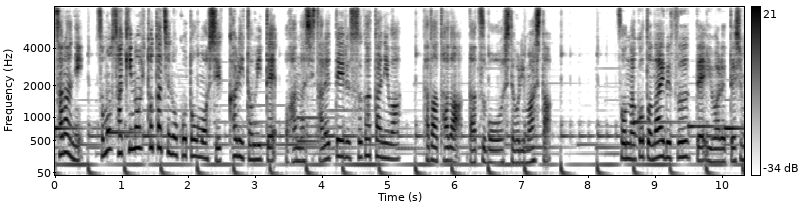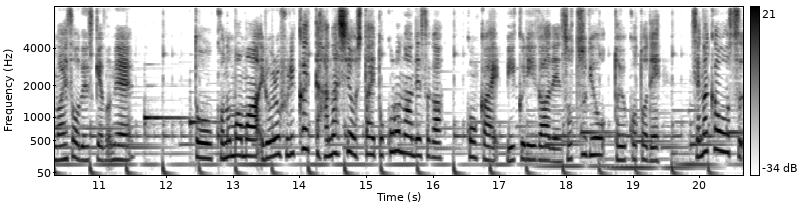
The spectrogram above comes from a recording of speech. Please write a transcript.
さらにその先の人たちのこともしっかりと見てお話しされている姿にはただただ脱帽をしておりました。そんなことないですって言われてしまいそうですけどね。と、このままいろいろ振り返って話をしたいところなんですが、今回、ウィークリーガーデン卒業ということで、背中を押す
